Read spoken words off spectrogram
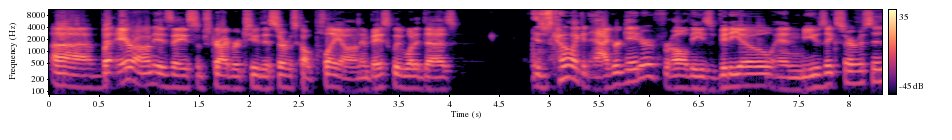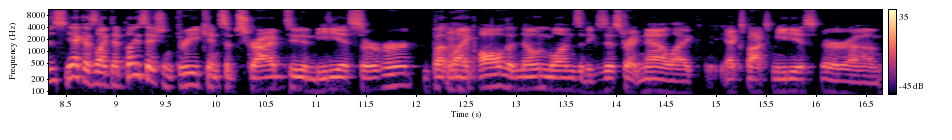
Uh, but Aaron is a subscriber to this service called PlayOn, and basically what it does is it's kind of like an aggregator for all these video and music services. Yeah, because like the PlayStation 3 can subscribe to a media server, but Mhm. like all the known ones that exist right now, like Xbox Media or um,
